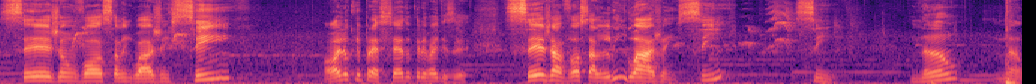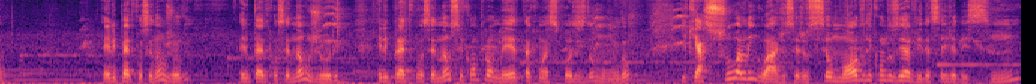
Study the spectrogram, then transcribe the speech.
Sejam vossa linguagem sim Olha o que precede o que ele vai dizer. Seja a vossa linguagem sim, sim. Não, não. Ele pede que você não julgue. Ele pede que você não jure. Ele pede que você não se comprometa com as coisas do mundo. E que a sua linguagem, ou seja, o seu modo de conduzir a vida, seja de sim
